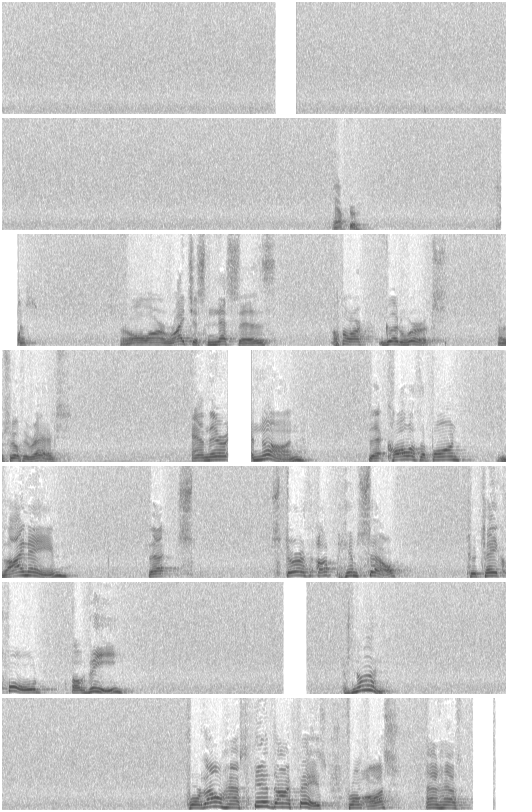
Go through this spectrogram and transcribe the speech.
After all our righteousnesses, all our good works are filthy rags. And there is none that calleth upon thy name that stirreth up himself to take hold of thee. There's none. For thou hast hid thy face from us and hast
